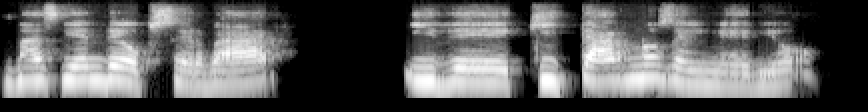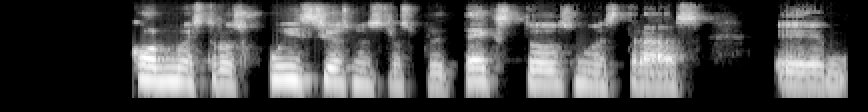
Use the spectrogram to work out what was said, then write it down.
más bien de observar y de quitarnos del medio con nuestros juicios, nuestros pretextos, nuestras, em,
